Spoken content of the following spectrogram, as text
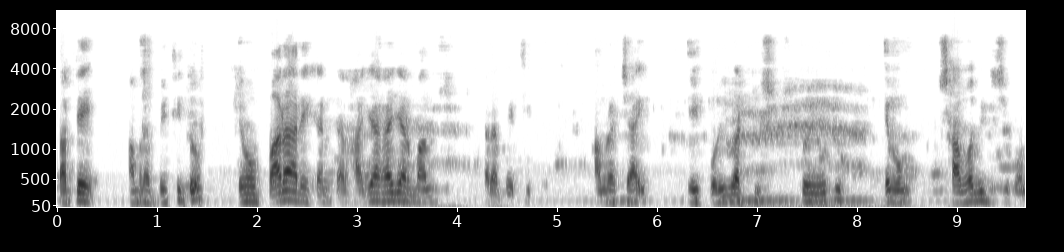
তাতে আমরা ব্যথিত এবং পাড়ার এখানকার হাজার হাজার মানুষ তারা ব্যথিত। আমরা চাই এই পরিবারটি সুস্থ হয়ে উঠুক এবং স্বাভাবিক জীবন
